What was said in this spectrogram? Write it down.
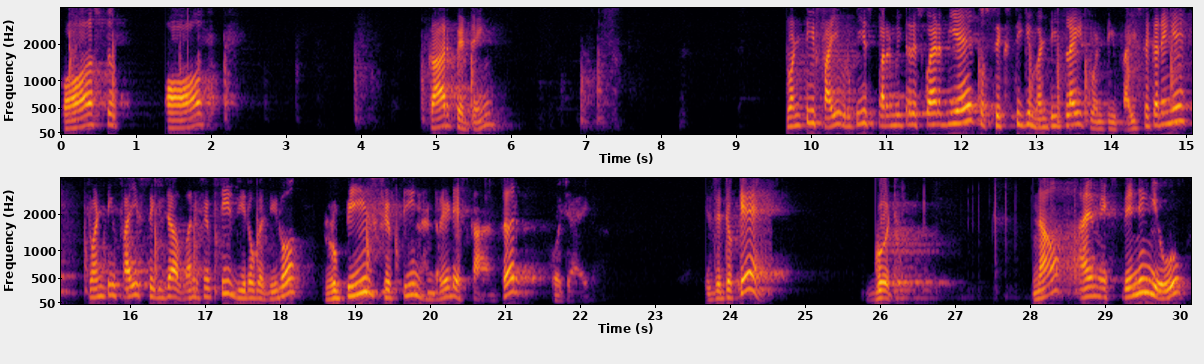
cost of carpeting 25 rupees per metre square दिए तो 60 की multiply 25 से करेंगे। 25 six जा 150 zero का ज़ीरो रुपीज़ 1500 इसका आंसर हो जाएगा। Is it okay good now i am explaining you.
